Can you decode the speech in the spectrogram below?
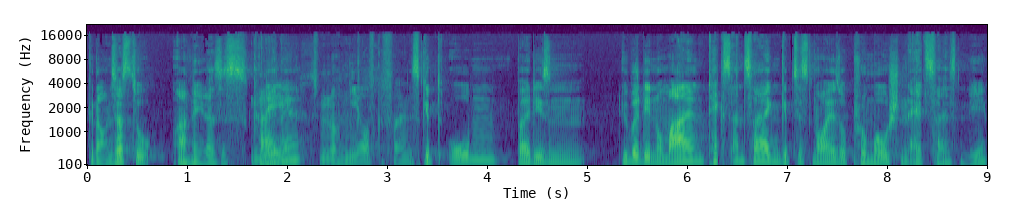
genau. Und das hast du Ach nee, das ist keine. Nee, ist mir noch nie aufgefallen. Es gibt oben bei diesen, über den normalen Textanzeigen gibt es neue so Promotion-Ads heißen die.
